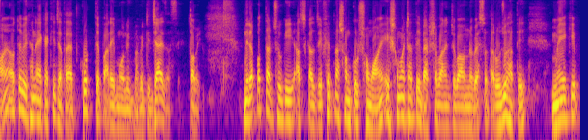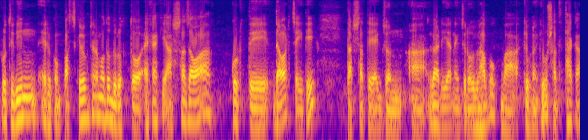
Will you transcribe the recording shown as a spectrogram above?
নয়, অতএব এখানে একাকি যাতায়াত করতে পারে, মৌলিকভাবে এটি জায়জ আছে। তবে, নিরাপত্তার ঝুঁকি, আজকাল যে ফেতনা সংকুল সময়, এই সময়টাতে ব্যবসা বাণিজ্য বা অন্য ব্যস্ততার অজুহাতে, মেয়েকে প্রতিদিন এরকম পাঁচ কিলোমিটার মতো দূরত্ব, একাকি আসা যাওয়া করতে দেওয়ার চাইতে তার সাথে একজন গার্ডিয়ান একজন অভিভাবক বা কেউ না কেউ সাথে থাকা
